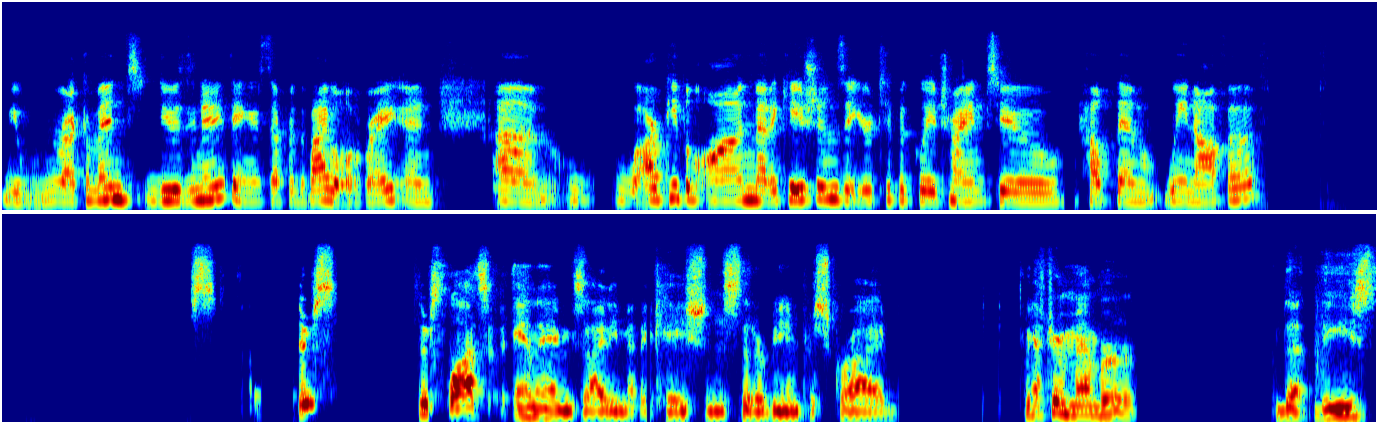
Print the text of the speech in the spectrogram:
you recommend using anything except for the Bible, right? And um, are people on medications that you're typically trying to help them wean off of? There's there's lots of anti-anxiety medications that are being prescribed. We have to remember that these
